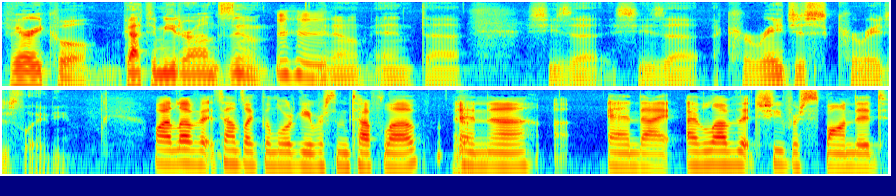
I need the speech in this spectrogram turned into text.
very cool. Got to meet her on Zoom, Mm-hmm. you know, and uh, she's a she's a, a courageous, courageous lady. Well, I love it. It sounds like the Lord gave her some tough love, Yeah. and uh, and I I love that she responded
